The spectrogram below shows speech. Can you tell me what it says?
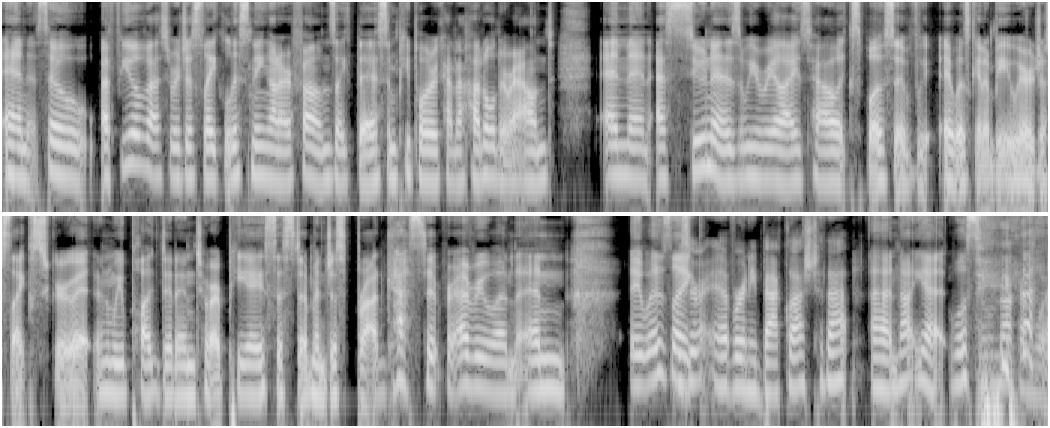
And so a few of us were just like listening on our phones like this, and people were kind of huddled around. And then as soon as we realized how explosive it was going to be, we were just like, screw it. And we plugged it into our PA system and just broadcast it for everyone. And it was was like, there ever any backlash to that? uh, not yet. We'll see. Knock on wood.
